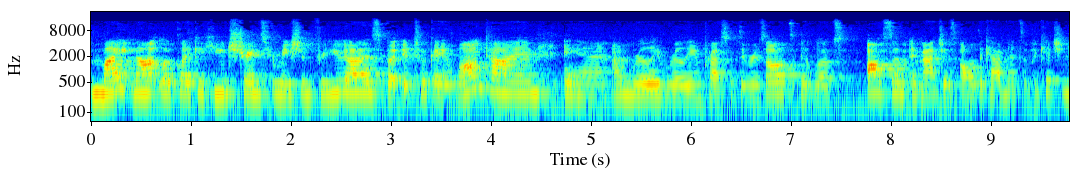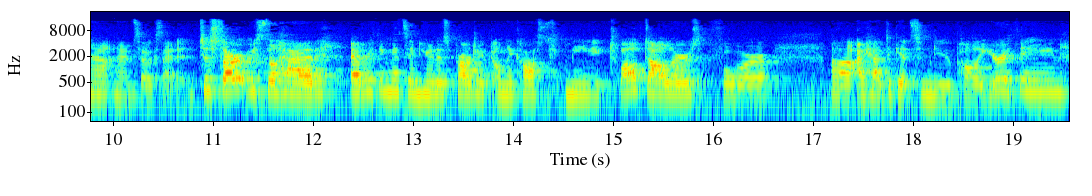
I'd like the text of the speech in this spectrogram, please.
might not look like a huge transformation for you guys but it took a long time and I'm really really impressed with the results. It looks awesome. It matches all the cabinets in the kitchen now and I'm so excited. To start we still had everything that's in here. This project only cost me $12 for uh, I had to get some new polyurethane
